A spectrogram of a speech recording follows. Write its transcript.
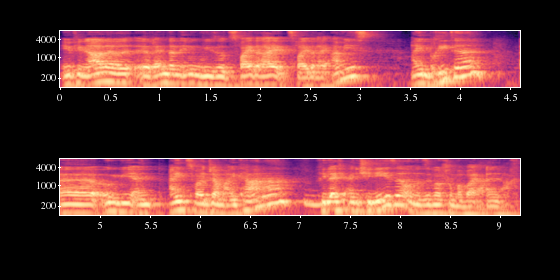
im Finale äh, rennen dann irgendwie so zwei, drei, zwei, drei Amis, ein Brite, äh, irgendwie ein, ein, zwei Jamaikaner, mhm. vielleicht ein Chinese und dann sind wir schon mal bei allen acht.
